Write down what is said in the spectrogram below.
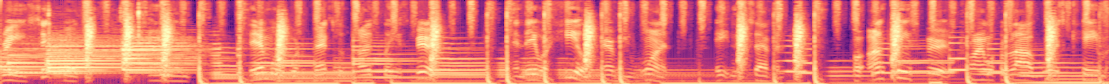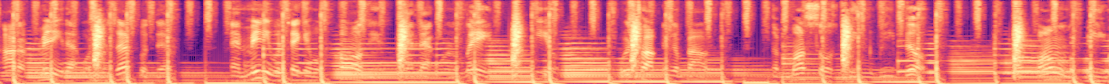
bringing sick folks, and them which were vexed with unclean spirits, and they were healed, every one. 8 and 7. For unclean spirits, crying with a loud voice, came out of many that were possessed with them, and many were taken with palsies, and that were were healed. We're talking about the muscles being rebuilt, bones being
